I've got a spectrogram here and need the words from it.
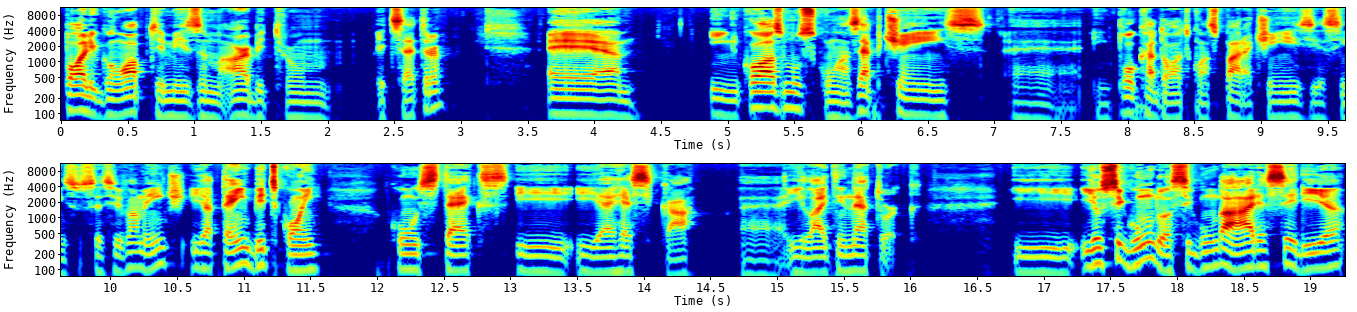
Polygon, Optimism, Arbitrum, etc. É, em Cosmos, com as AppChains, é, em Polkadot, com as Parachains e assim sucessivamente. E até em Bitcoin, com Stacks e, e RSK é, e Lightning Network. E, e o segundo, a segunda área seria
